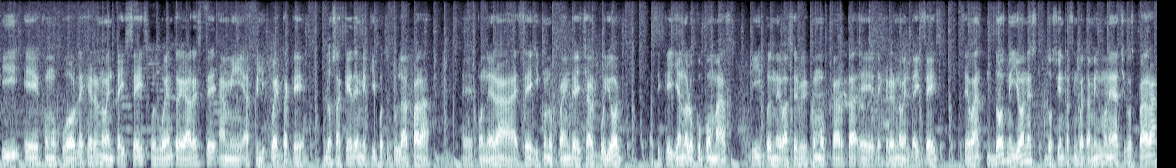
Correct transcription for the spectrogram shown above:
y eh, como jugador de GR 96 pues voy a entregar este a mi Aspilicueta que lo saqué de mi equipo titular para eh, poner a ese icono prime de Charles Puyol así que ya no lo ocupo más. Y pues me va a servir como carta eh, de GR 96 se van 2.250.000 monedas chicos para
